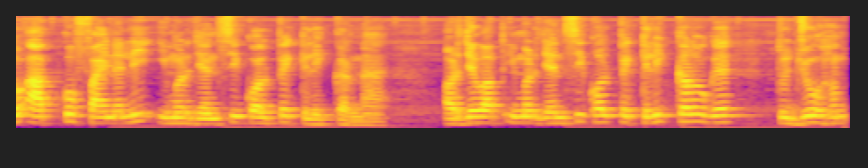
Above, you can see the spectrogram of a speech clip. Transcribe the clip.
तो आपको फाइनली इमरजेंसी कॉल पे क्लिक करना है। और जब आप इमरजेंसी कॉल पे क्लिक करोगे तो जो हम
